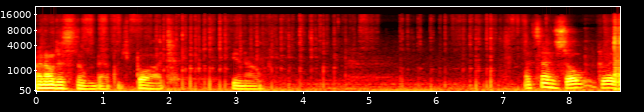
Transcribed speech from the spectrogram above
I know this is going backwards, but, you know. That sounds so good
